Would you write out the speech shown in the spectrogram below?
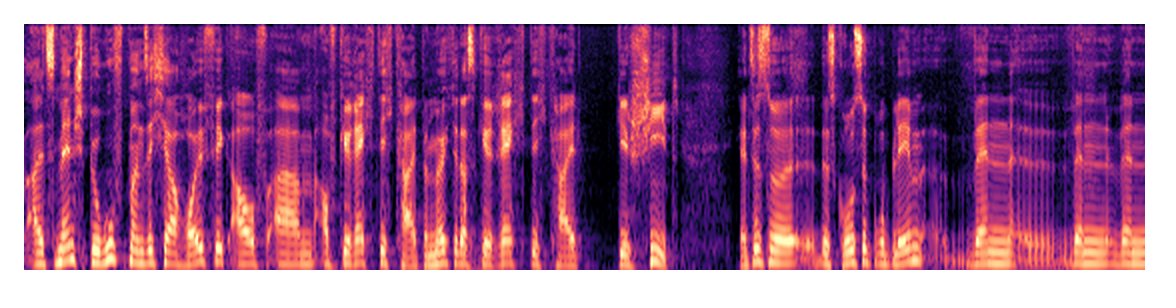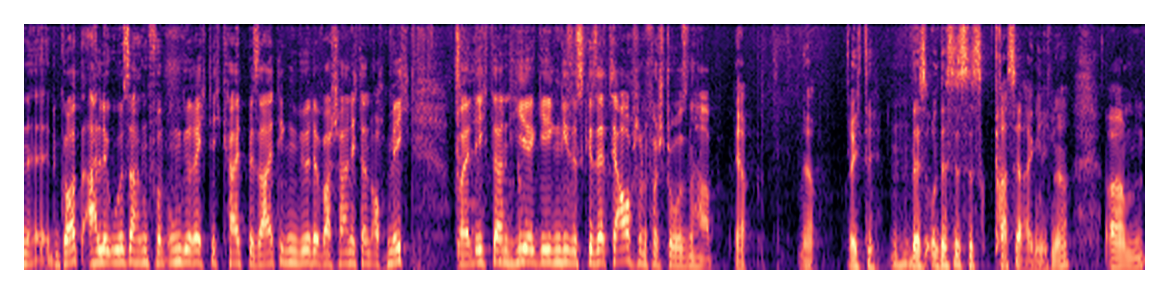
als Mensch beruft man sich ja häufig auf, ähm, auf Gerechtigkeit. Man möchte, dass Gerechtigkeit geschieht. Jetzt ist nur das große Problem, wenn, wenn, wenn Gott alle Ursachen von Ungerechtigkeit beseitigen würde, wahrscheinlich dann auch mich, weil ich dann hier gegen dieses Gesetz ja auch schon verstoßen habe. Ja, ja. Richtig. Mhm. Das, und das ist das Krasse eigentlich. Ne? Ähm,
